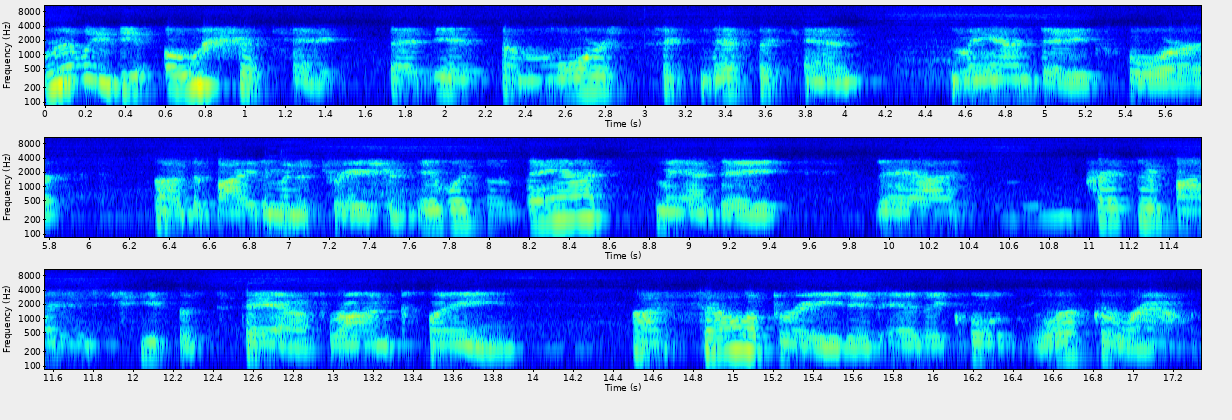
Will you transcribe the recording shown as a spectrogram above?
really the OSHA case that is the more significant mandate for uh, the Biden administration. It was that mandate that President Biden's chief of staff, Ron Klain, uh, celebrated as a quote workaround.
